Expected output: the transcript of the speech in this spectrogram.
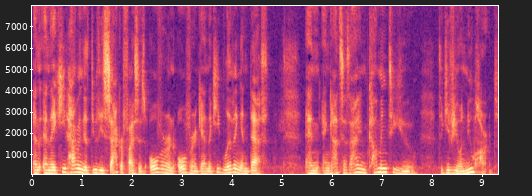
And and they keep having to do these sacrifices over and over again. They keep living in death. And, and God says, I am coming to you to give you a new heart,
